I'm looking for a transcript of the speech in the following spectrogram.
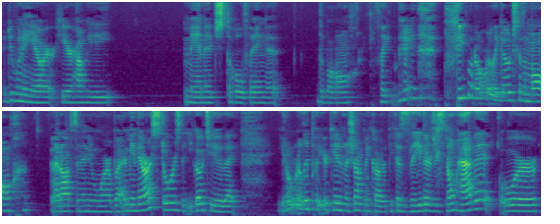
I do want to hear hear how he managed the whole thing at the ball. It's like they, people don't really go to the mall that often anymore, but I mean there are stores that you go to that you don't really put your kid in a shopping cart because they either just don't have it or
